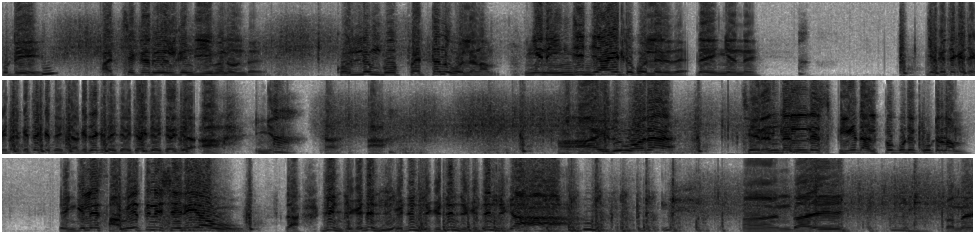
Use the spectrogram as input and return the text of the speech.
കുട്ടി പച്ചക്കറികൾക്കും ജീവനുണ്ട്. കൊല്ലുമ്പോ പെട്ടെന്ന് കൊല്ലണം ഇങ്ങനെ ഇഞ്ചിഞ്ചായിട്ട് കൊല്ലരുത് ദേ ഇങ്ങനെ ആ ഇത് പോരാ ചിരണ്ടലിന്റെ സ്പീഡ് അല്പം കൂടി കൂട്ടണം എങ്കിലേ സമയത്തിന് ശരിയാവൂ എന്തായി തന്നെ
